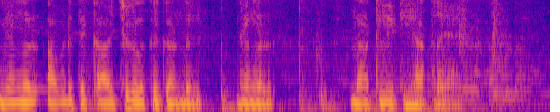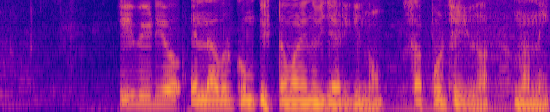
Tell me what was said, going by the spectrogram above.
ഞങ്ങൾ അവിടുത്തെ കാഴ്ചകളൊക്കെ കണ്ട് ഞങ്ങൾ നാട്ടിലേക്ക് യാത്രയായി. ഈ വീഡിയോ എല്ലാവർക്കും ഇഷ്ടമായെന്ന് വിചാരിക്കുന്നു. സപ്പോർട്ട് ചെയ്യുക. നന്ദി.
